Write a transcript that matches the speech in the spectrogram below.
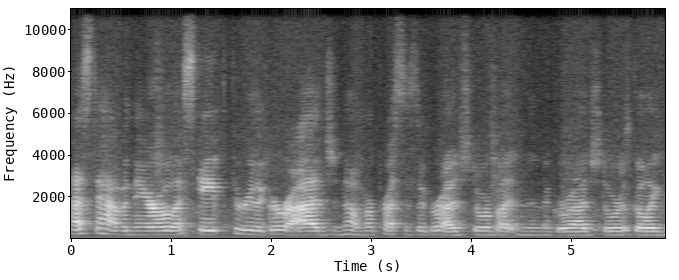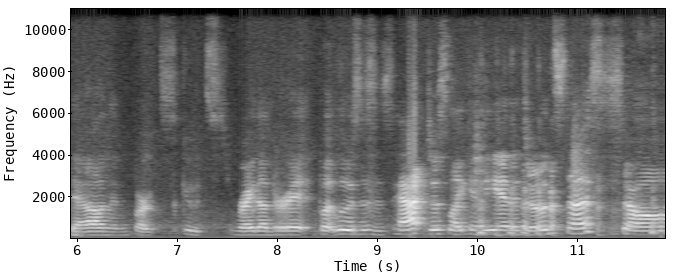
has to have a narrow escape through the garage, and Homer presses the garage door button, and the garage door is going down, and Bart scoots right under it, but loses his hat just like Indiana Jones does. So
